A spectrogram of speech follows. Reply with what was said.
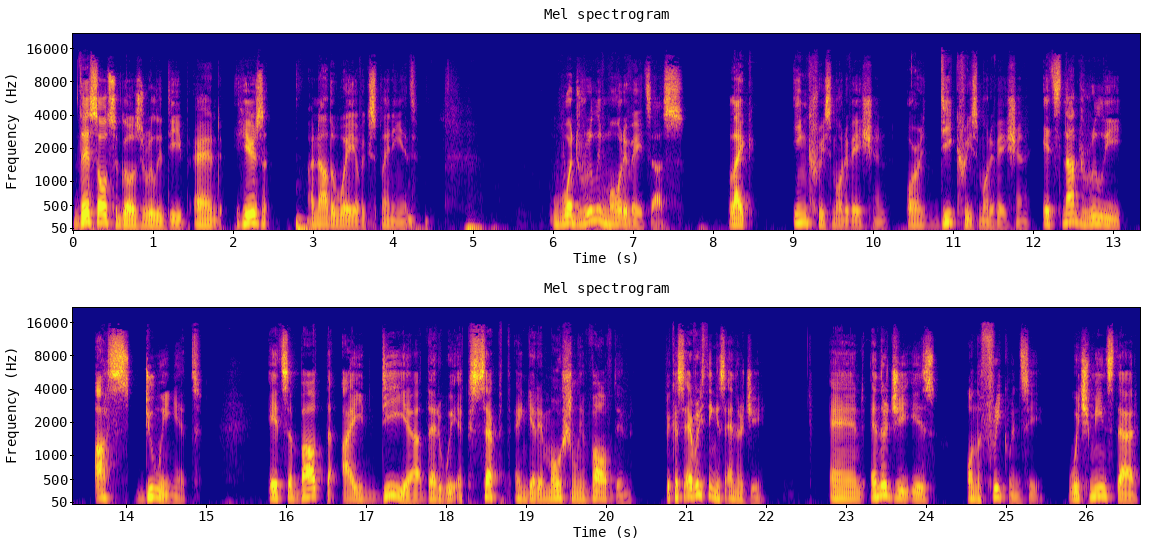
this also goes really deep. And here's another way of explaining it. What really motivates us, like increase motivation or decrease motivation, it's not really us doing it. It's about the idea that we accept and get emotionally involved in because everything is energy. And energy is on a frequency, which means that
